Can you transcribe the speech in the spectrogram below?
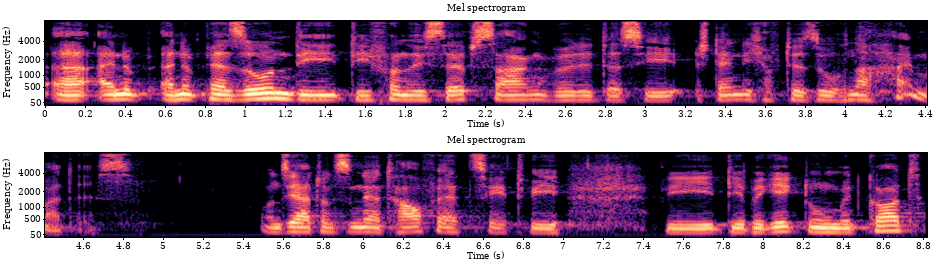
äh, eine, eine Person, die, die von sich selbst sagen würde, dass sie ständig auf der Suche nach Heimat ist. Und sie hat uns in der Taufe erzählt, wie, wie die Begegnung mit Gott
